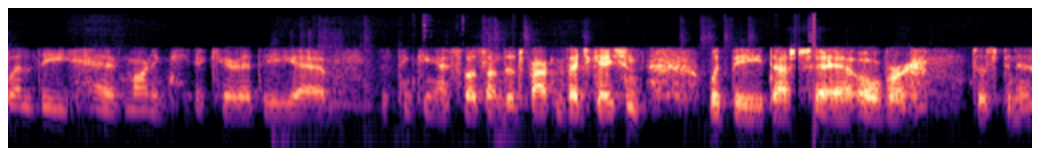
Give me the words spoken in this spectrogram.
Well, the uh, morning, Ciara. The um, the thinking, I suppose, on the Department of Education would be that uh, over there's been a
